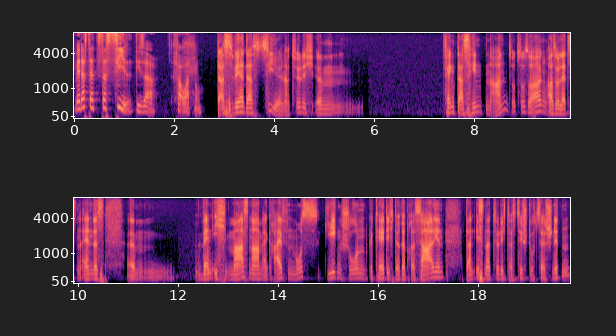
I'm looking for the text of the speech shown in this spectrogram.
wäre das jetzt das Ziel dieser Verordnung? Das wäre das Ziel. Natürlich ähm, fängt das hinten an, sozusagen. Also letzten Endes ähm, wenn ich Maßnahmen ergreifen muss gegen schon getätigte Repressalien, dann ist natürlich das Tischtuch zerschnitten.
